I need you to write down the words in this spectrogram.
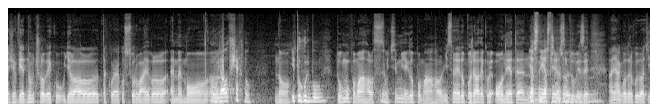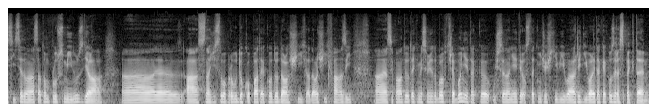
že v jednom člověku udělal takové jako survival MMO. On udělal všechno. No, I tu hudbu. tu mu pomáhal, si mu někdo pomáhal. Nicméně je to pořád, jakoby on je ten, Jasný, jasný, přinesl tu rozumím. vizi a nějak od roku 2012 na tom plus minus dělá a, a snaží se opravdu dokopat jako do dalších a dalších fází. A já si pamatuju, teď myslím, že to bylo v Třeboni, tak eh, už se na něj ty ostatní čeští výváři dívali tak jako s respektem.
